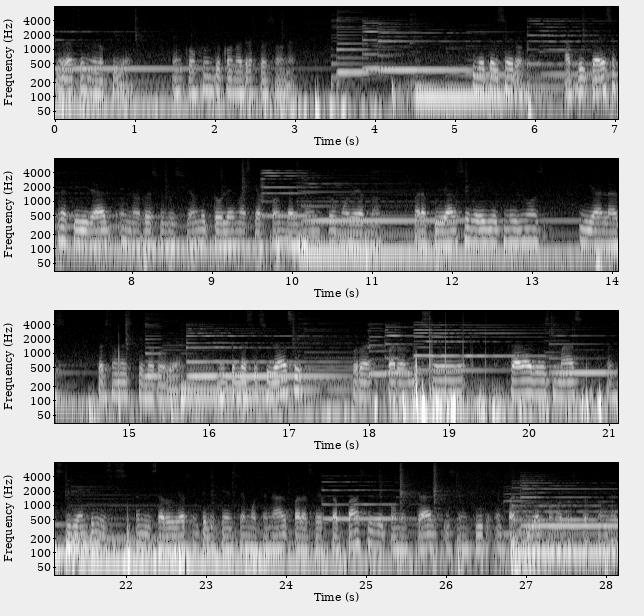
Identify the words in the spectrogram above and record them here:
nuevas tecnologías en conjunto con otras personas. Y lo tercero, aplicar esa creatividad en la resolución de problemas que afronta el mundo moderno para cuidarse de ellos mismos y a las personas que lo rodean. Mientras la sociedad se paralice cada vez más los estudiantes necesitan desarrollar su inteligencia emocional para ser capaces de conectar y sentir empatía con otras personas,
